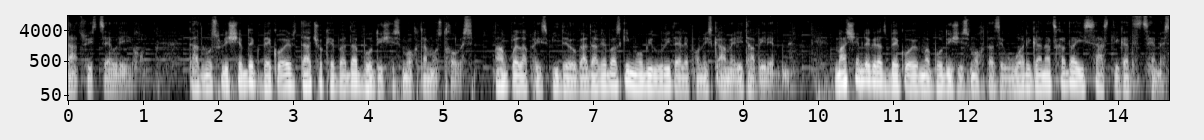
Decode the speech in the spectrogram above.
დაცვის წევრი იყო. გადმოსვლის შემდეგ ბეკოევს დაჩოქება და ბოდიშის მოხდა მოსთხოვეს. ამ ყველაფრის ვიდეო გადაღებას კი მობილური ტელეფონის კამერით აპირებდნენ. მას შემდეგ რაც ბეკოევმა ბოდიშის მოხდაზე უარი განაცხადა, ის სასტიკად სცემეს.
